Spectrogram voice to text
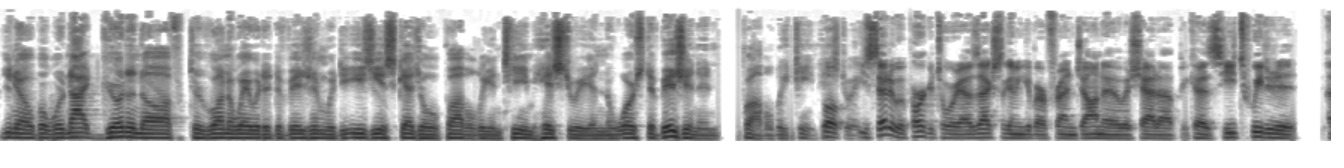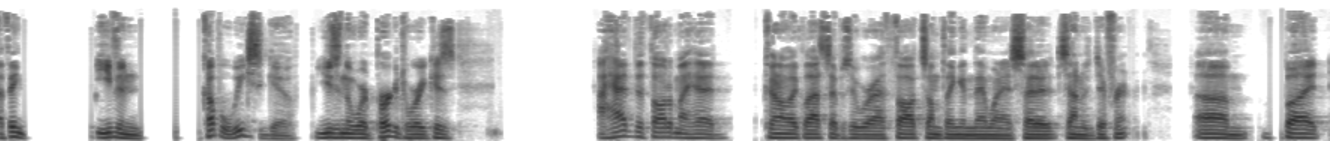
you know, but we're not good enough to run away with a division with the easiest schedule probably in team history and the worst division in probably team Well, history. you said it with purgatory. I was actually going to give our friend Jono a shout out because he tweeted it. I think even a couple weeks ago using the word purgatory because I had the thought in my head, kind of like last episode, where I thought something and then when I said it, it sounded different. Um, but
